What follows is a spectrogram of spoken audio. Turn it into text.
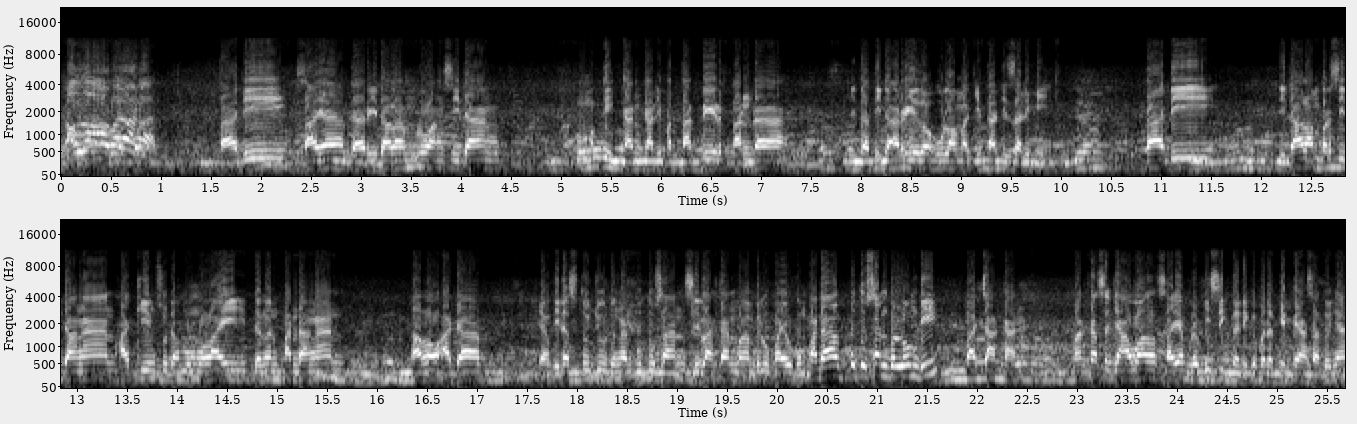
Allahu Akbar. Tadi saya dari dalam ruang sidang memekikkan kalimat takbir tanda kita tidak ridho ulama kita dizalimi. Tadi di dalam persidangan hakim sudah memulai dengan pandangan kalau ada yang tidak setuju dengan putusan silahkan mengambil upaya hukum padahal putusan belum dibacakan maka sejak awal saya berbisik tadi kepada tim pihak satunya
